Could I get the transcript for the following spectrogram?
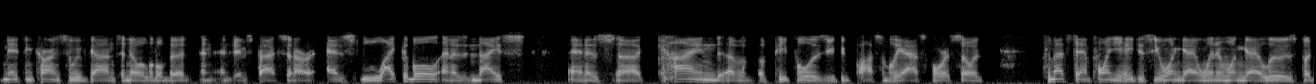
Nathan Karns, who we've gotten to know a little bit, and, and James Paxton, are as likable and as nice and as uh, kind of, of, people as you could possibly ask for. So, it, from that standpoint, you hate to see one guy win and one guy lose. But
